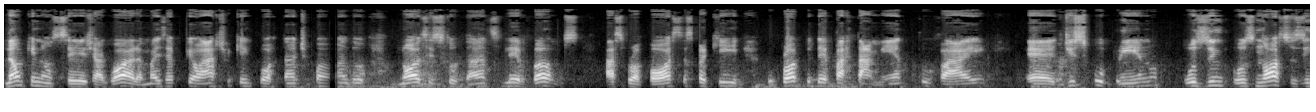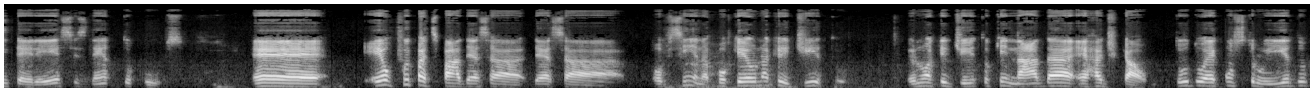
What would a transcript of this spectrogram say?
não que não seja agora, mas é porque eu acho que é importante quando nós, estudantes, levamos as propostas para que o próprio departamento vai é, descobrindo os, os, nossos interesses dentro do curso. É, eu fui participar dessa, dessa oficina porque eu não acredito, eu não acredito que nada é radical. Tudo é construído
